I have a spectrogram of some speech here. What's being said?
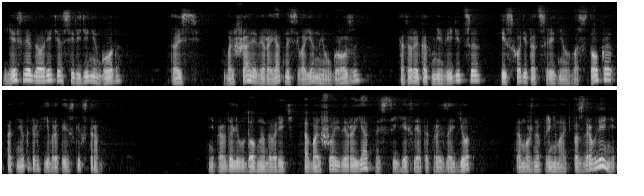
Если говорить о середине года, то есть большая вероятность военной угрозы, которая, как мне видится, исходит от Среднего Востока, от некоторых европейских стран. Не правда ли удобно говорить о большой вероятности, если это произойдет, то можно принимать поздравления,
